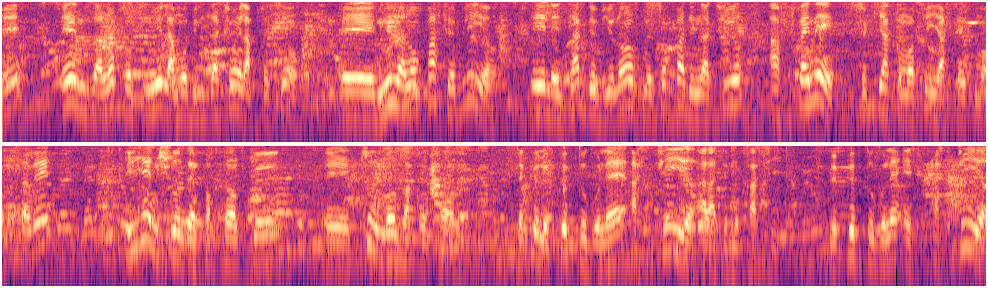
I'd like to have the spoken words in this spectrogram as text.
Et nous allons continuer la mobilisation et la pression. Et nous n'allons pas faiblir. Et les actes de violence ne sont pas de nature à freiner ce qui a commencé il y a cinq mois. Vous savez, il y a une chose importante que eh, tout le monde doit comprendre. C'est que le peuple togolais aspire à la démocratie. Le peuple togolais aspire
